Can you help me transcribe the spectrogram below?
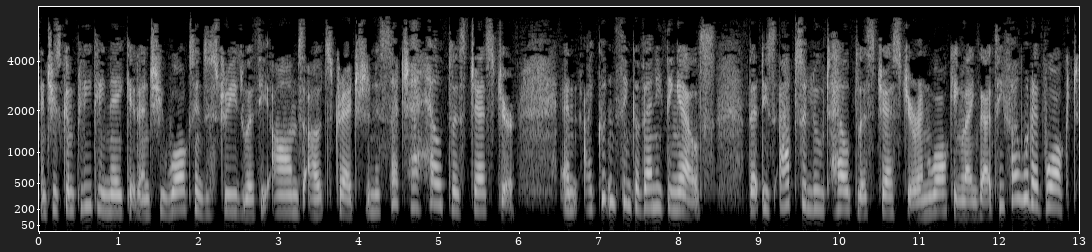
and she's completely naked, and she walks in the streets with the arms outstretched, and it's such a helpless gesture. And I couldn't think of anything else that this absolute helpless gesture and walking like that. If I would have walked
